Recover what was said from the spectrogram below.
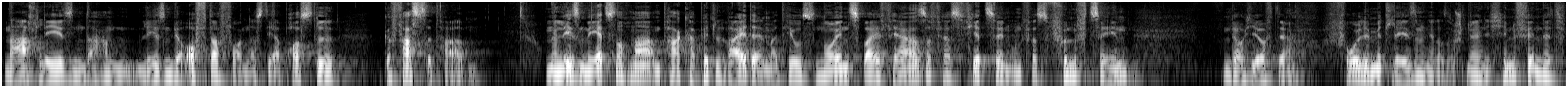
nachlesen. Da haben, lesen wir oft davon, dass die Apostel gefastet haben. Und dann lesen wir jetzt noch mal ein paar Kapitel weiter in Matthäus 9, zwei Verse, Vers 14 und Vers 15. Und auch hier auf der Folie mitlesen, wenn ihr da so schnell nicht hinfindet.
